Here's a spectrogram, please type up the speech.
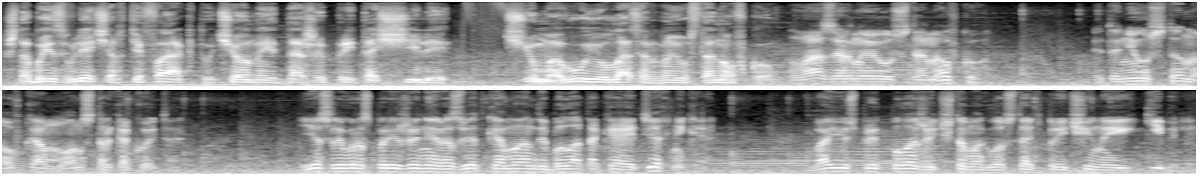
Чтобы извлечь артефакт, ученые даже притащили чумовую лазерную установку. Лазерную установку? Это не установка, а монстр какой-то. Если в распоряжении разведкоманды была такая техника, боюсь предположить, что могло стать причиной их гибели.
